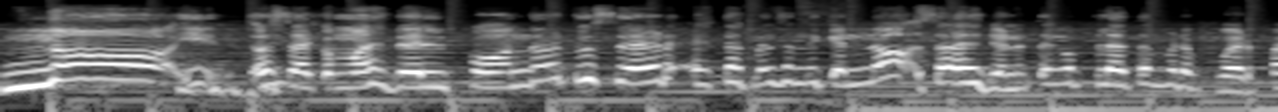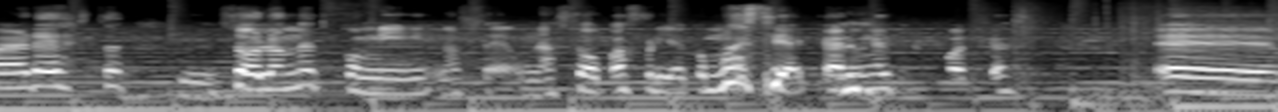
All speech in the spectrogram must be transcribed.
No, y, o sea, como desde el fondo de tu ser estás pensando que no, sabes, yo no tengo plata para poder pagar esto. Solo me comí, no sé, una sopa fría, como decía Caro en el podcast. Em,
